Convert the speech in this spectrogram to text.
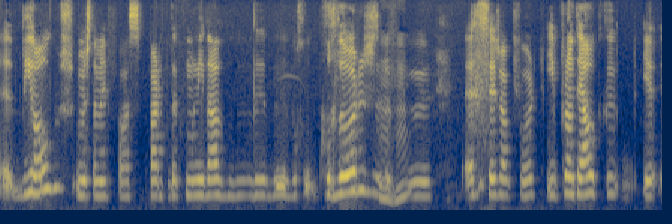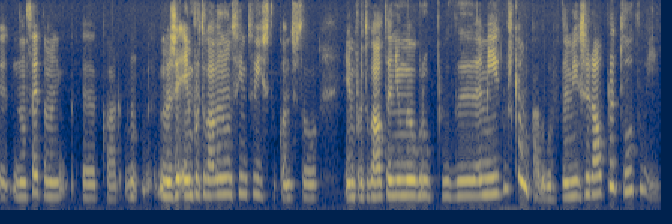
uh, biólogos, mas também faço parte da comunidade de, de, de corredores, uhum. de, seja o que for. E pronto, é algo que, eu, não sei também, claro, mas em Portugal eu não sinto isto. Quando estou em Portugal tenho o meu grupo de amigos, que é um bocado o grupo de amigos geral para tudo. E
